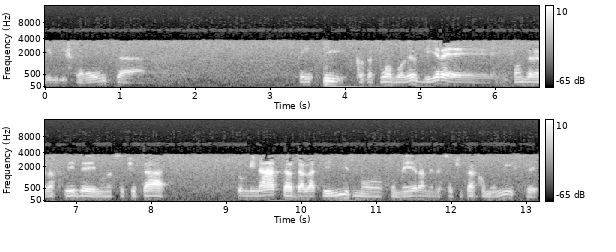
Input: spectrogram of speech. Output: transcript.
l'indifferenza e qui cosa può voler dire diffondere la fede in una società dominata dall'ateismo come era nelle società comuniste,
